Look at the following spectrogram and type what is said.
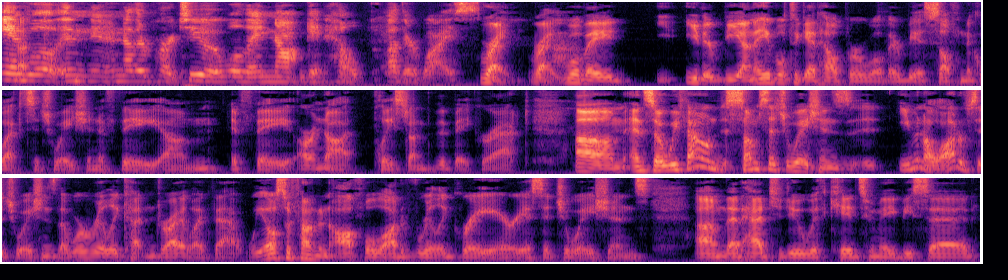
And uh, will, in, in, another part too, will they not get help otherwise? Right, right. Um, will they either be unable to get help or will there be a self neglect situation if they um, if they are not placed under the Baker Act? Um, and so we found some situations, even a lot of situations that were really cut and dry like that. We also found an awful lot of really gray area situations um, that had to do with kids who maybe said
